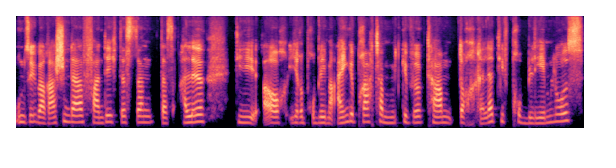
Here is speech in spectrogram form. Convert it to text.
Umso überraschender fand ich das dann, dass alle die auch ihre Probleme eingebracht haben, mitgewirkt haben, doch relativ problemlos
